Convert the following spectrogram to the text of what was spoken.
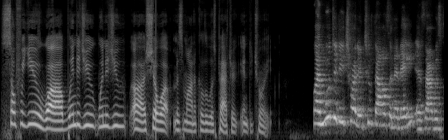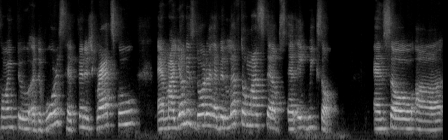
So for you, uh, when did you when did you uh, show up, Miss Monica Lewis Patrick, in Detroit? Well, I moved to Detroit in 2008 as I was going through a divorce, had finished grad school, and my youngest daughter had been left on my steps at eight weeks old. And so uh,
